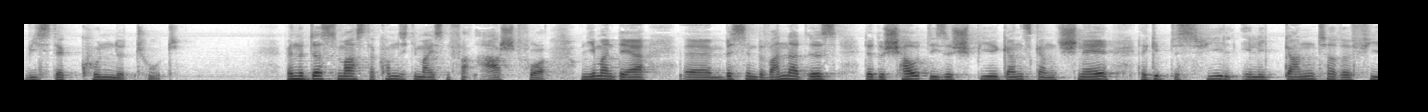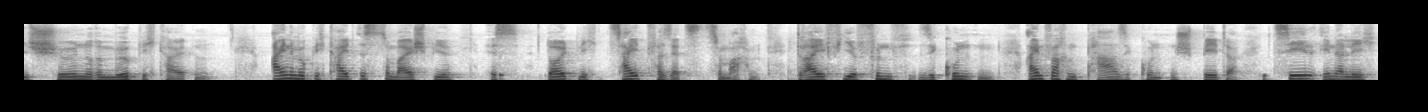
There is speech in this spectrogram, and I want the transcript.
wie es der Kunde tut. Wenn du das machst, da kommen sich die meisten verarscht vor. Und jemand, der äh, ein bisschen bewandert ist, der durchschaut dieses Spiel ganz, ganz schnell. Da gibt es viel elegantere, viel schönere Möglichkeiten. Eine Möglichkeit ist zum Beispiel, es deutlich zeitversetzt zu machen. Drei, vier, fünf Sekunden. Einfach ein paar Sekunden später. Zähl innerlich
